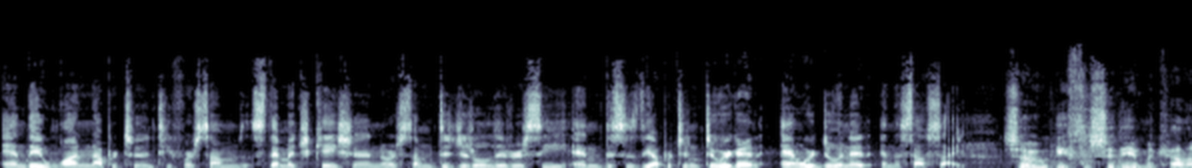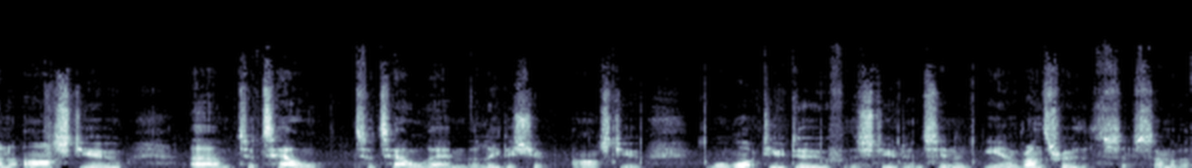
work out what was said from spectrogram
and they want an opportunity for some STEM education or some digital literacy. And this is the opportunity we're getting, and we're doing it in the South Side. So, if the city of McAllen asked you um, to tell to tell them, the leadership asked you, well, what do you do for the students? You know, you know run through some of the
